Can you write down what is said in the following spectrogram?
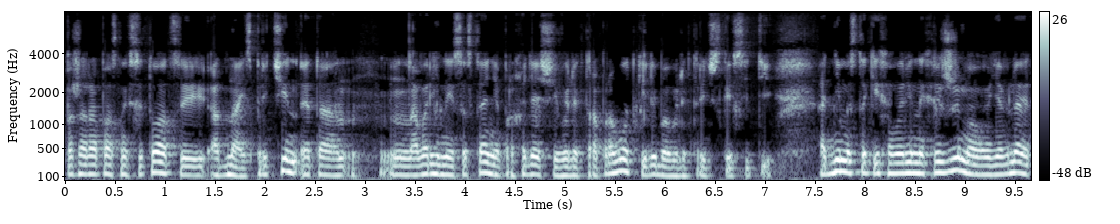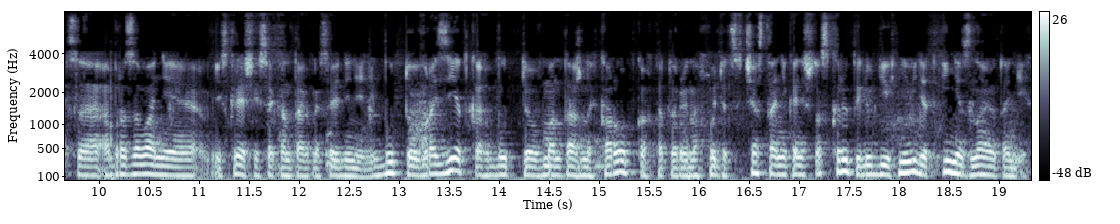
пожароопасных ситуаций, одна из причин, это аварийные состояния, проходящие в электропроводке либо в электрической сети. Одним из таких аварийных режимов является образование искрящихся контактных соединений, будь то в розетках, будь то в монтажных коробках, которые находятся. Часто они, конечно, скрыты, люди их не видят и не знают о них.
